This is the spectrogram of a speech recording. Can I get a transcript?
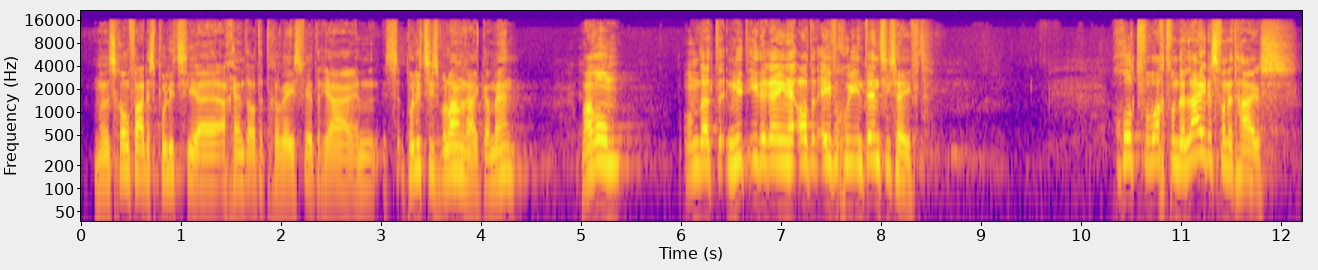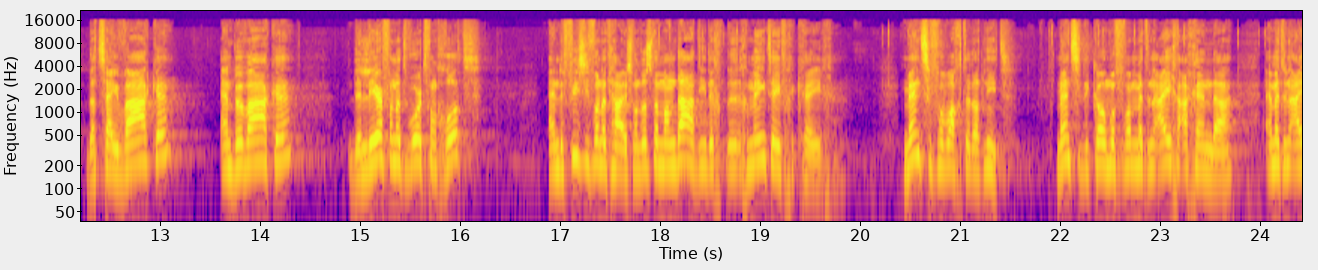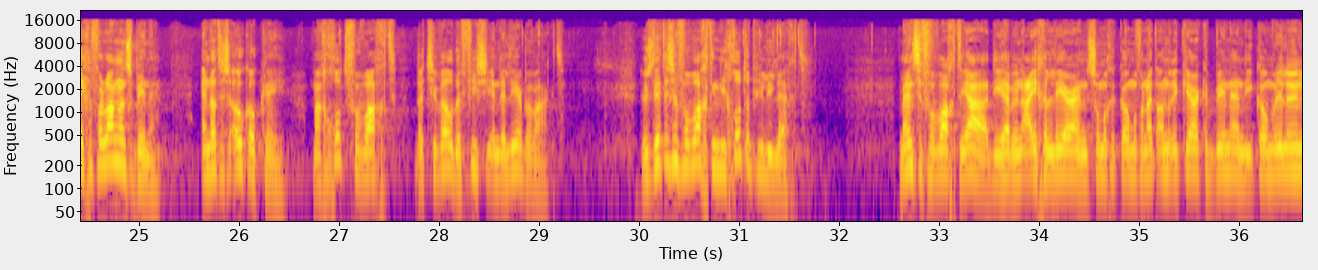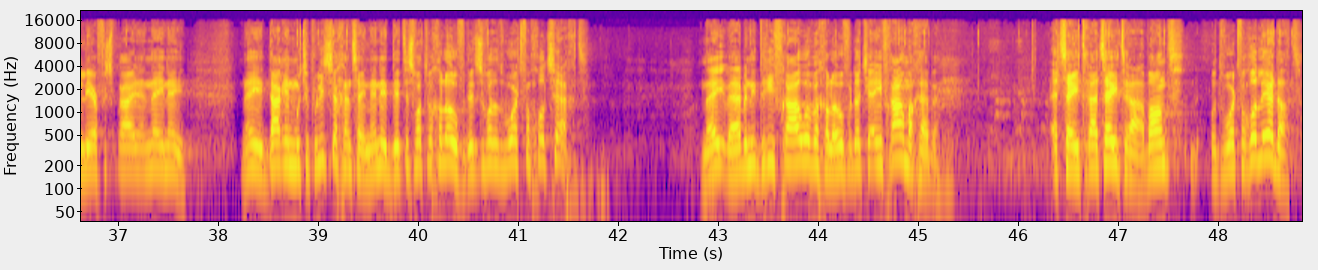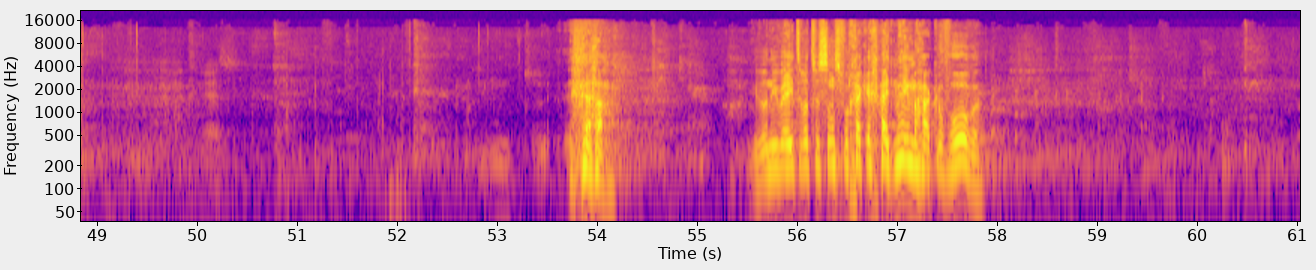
Mijn schoonvader is politieagent altijd geweest, 40 jaar. En politie is belangrijk, amen. Waarom? Omdat niet iedereen altijd even goede intenties heeft. God verwacht van de leiders van het huis dat zij waken en bewaken de leer van het woord van God en de visie van het huis. Want dat is de mandaat die de, gemeente heeft gekregen. Mensen verwachten dat niet. Mensen die komen van, met een eigen agenda en met hun eigen verlangens binnen. En dat is ook oké. Maar God verwacht dat je wel de visie en de leer bewaakt. Dus dit is een verwachting die God op jullie legt. Mensen verwachten, ja, die hebben hun eigen leer en sommigen komen vanuit andere kerken binnen en die komen willen hun leer verspreiden. Nee, nee. Nee, daarin moet je politieagent zijn. Nee, nee, dit is wat we geloven. Dit is wat het woord van God zegt. Nee, we hebben niet drie vrouwen, we geloven dat je één vrouw mag hebben. Etcetera, etcetera. Want het woord van God leert dat. Ja. Je wil niet weten wat we soms voor gekkigheid meemaken of horen.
